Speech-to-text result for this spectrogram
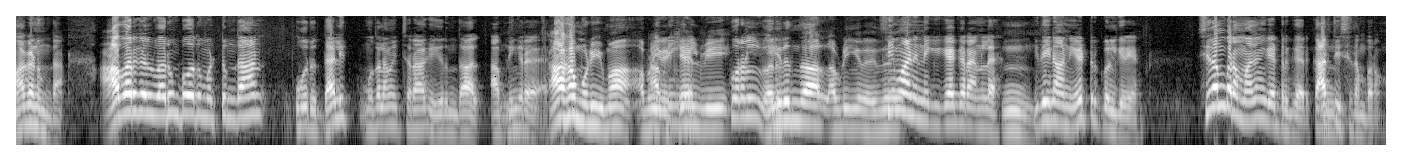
மகனும் தான் அவர்கள் வரும்போது மட்டும்தான் ஒரு தலித் முதலமைச்சராக இருந்தால் அப்படிங்கிற ஆக முடியுமா? அப்படிங்கிற கேள்வி குரல். இருந்தால் அப்படிங்கிற இது. சீமான் இன்னைக்கு கேட்கறான்ல. இதை நான் ஏற்றுக்கொள்கிறேன். சிதம்பரம் மகன் கேட்டிருக்காரு கார்த்தி சிதம்பரம்.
